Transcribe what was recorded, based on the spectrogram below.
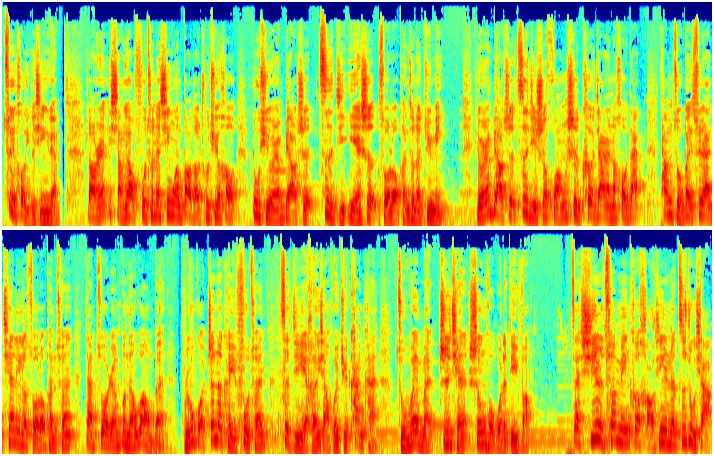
最后一个心愿。老人想要复村的新闻报道出去后，陆续有人表示自己也是索罗盆村的居民，有人表示自己是皇室客家人的后代，他们祖辈虽然迁离了索罗盆村，但做人不能忘本。如果真的可以复村，自己也很想回去看看祖辈们之前生活过的地方。在昔日村民和好心人的资助下，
